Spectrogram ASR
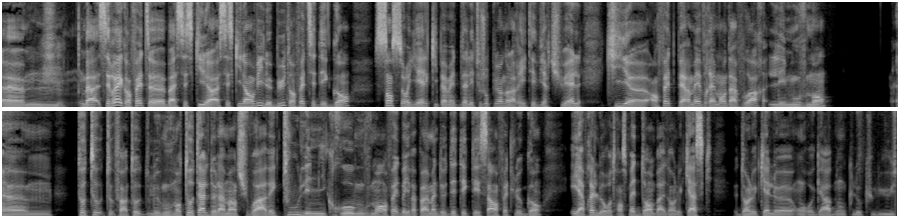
Bah, c'est vrai qu'en fait, bah, c'est ce qu'il a, ce qu'il a envie. Le but, en fait, c'est des gants sensoriels qui permettent d'aller toujours plus loin dans la réalité virtuelle, qui en fait permet vraiment d'avoir les mouvements. euh, toto- to- enfin, to- le mouvement total de la main, tu vois, avec tous les micro-mouvements, en fait, bah, il va permettre de détecter ça, en fait, le gant, et après de le retransmettre dans, bah, dans le casque dans lequel euh, on regarde, donc l'Oculus.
